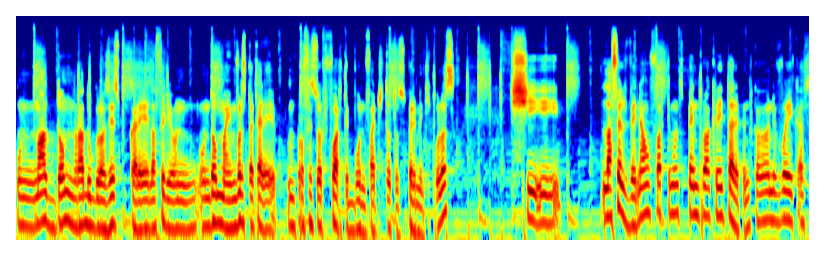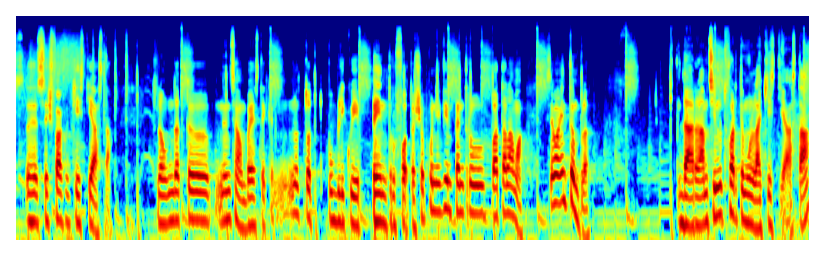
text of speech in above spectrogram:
un alt domn, Radu Grozescu, care la fel e un, un domn mai în vârstă, care e un profesor foarte bun, face totul super meticulos. Și la fel, veneau foarte mulți pentru acreditare, pentru că aveau nevoie ca să, să-și facă chestia asta. Și la un moment dat uh, ne dăm seama, băi, este că nu tot publicul e pentru Photoshop, unii vin pentru Patalama. Se mai întâmplă. Dar am ținut foarte mult la chestia asta,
